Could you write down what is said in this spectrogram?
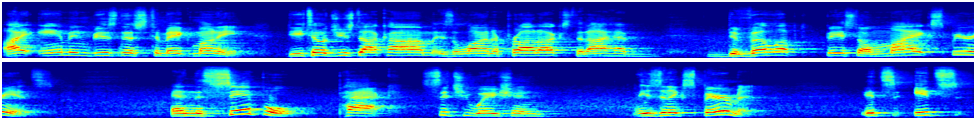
I am in business to make money. DetailJuice.com is a line of products that I have developed based on my experience. And the sample pack situation is an experiment. It's, it's,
